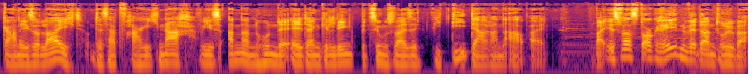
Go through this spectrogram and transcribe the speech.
gar nicht so leicht. Und deshalb frage ich nach, wie es anderen Hundeeltern gelingt, beziehungsweise wie die daran arbeiten. Bei Iswas Dog reden wir dann drüber.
